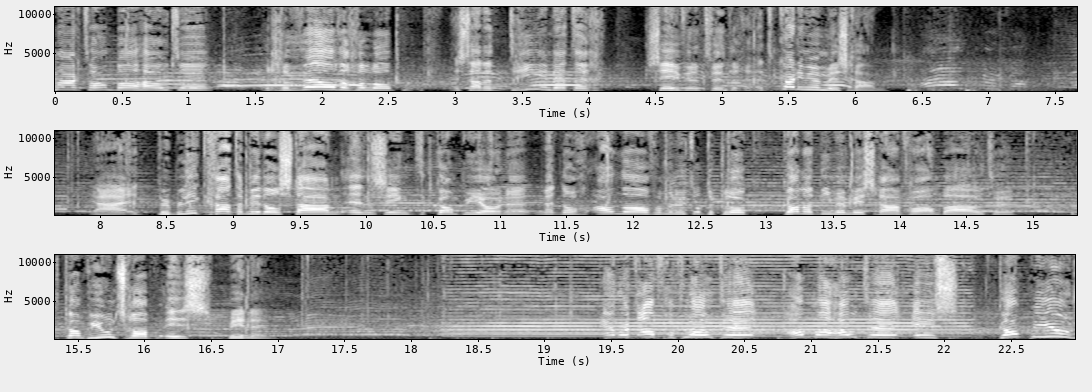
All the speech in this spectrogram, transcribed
maakt Handbalhouten een geweldige lop. En staat het 33-27. Het kan niet meer misgaan. Ja, het publiek gaat inmiddels staan en zingt de kampioenen. Met nog anderhalve minuut op de klok kan het niet meer misgaan voor Handbalhouten. Het kampioenschap is binnen. Er wordt afgefloten. Handbalhouten is kampioen.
